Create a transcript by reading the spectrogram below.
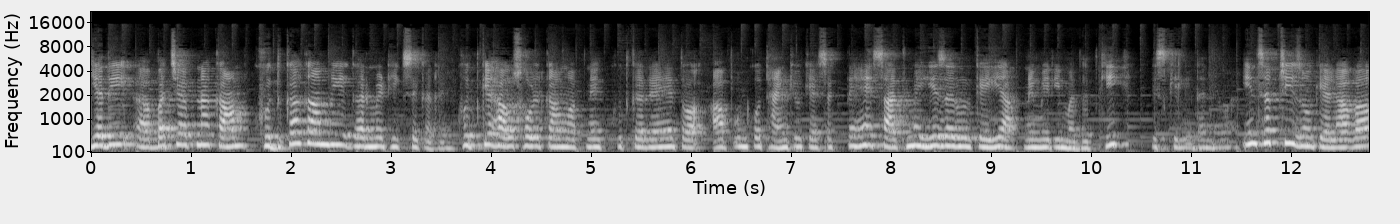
यदि बच्चे अपना काम खुद का काम भी घर में ठीक से कर रहे हैं, खुद के हाउस होल्ड काम अपने खुद कर रहे हैं तो आप उनको थैंक यू कह सकते हैं। साथ में ये ज़रूर कहिए, आपने मेरी मदद की। इसके लिए धन्यवाद। इन सब चीज़ों के अलावा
